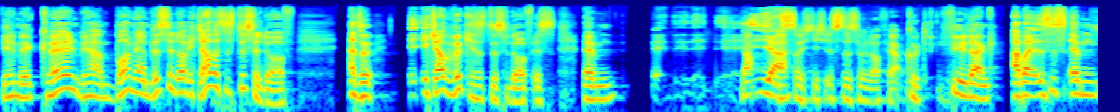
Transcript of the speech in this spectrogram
Wir haben hier Köln, wir haben Bonn, wir haben Düsseldorf. Ich glaube, es ist Düsseldorf. Also, ich glaube wirklich, dass es Düsseldorf ist. Ähm, Ja, Ja. ist richtig, ist Düsseldorf, ja. gut, vielen Dank. Aber es ist, ähm,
